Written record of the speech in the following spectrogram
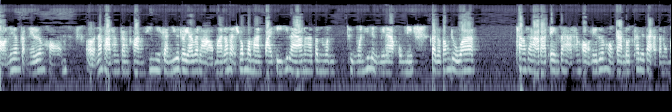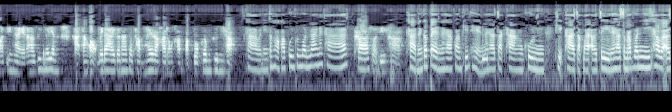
ต่อเนื่องกับในเรื่องของ หน้าผาทางการคลังที่มีการยืดระยะเวลาออกมาตั้งแต่ช่วงประมาณปลายปีที่แล้วนะคะจนวันถึงวันที่หนึ่งมีนาคมนี้ ก็จะต้องดูว่าทางสหรัฐเองจะหาทางออกในเรื่องของการลดค่าใช้จ่ายอัตโนมัติยังไงนะคะซึ่งถ้ายังหาทางออกไม่ได้ก็น่าจะทำให้ราคาทองคำปรับตัวเพิ่มขึ้นค่ะ ค่ะ วันนี้ต้องขอขอบคุณคุณมนมากนะคะ ค่ะ สวัสดีค่ะ ค่ะ นั่นก็เป็นนะคะ ความคิดเห็นนะคะ จากทางคุณถิพาจาก YLG นะคะสำหรับวันนี้ค่ะ YLG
